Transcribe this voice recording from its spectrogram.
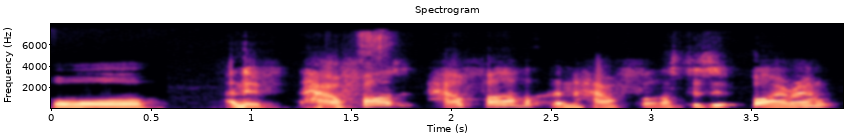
Or and if how far how far and how fast does it fire out?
